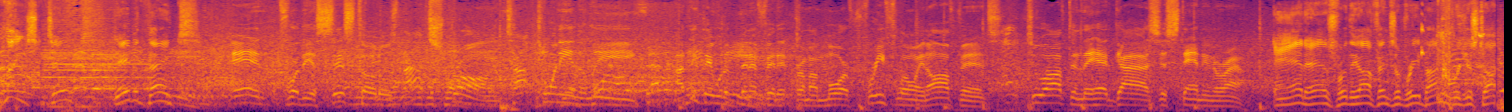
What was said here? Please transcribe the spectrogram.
Nice take. David, thanks. And for the assist totals, not strong. Top 20 in the league. I think they would have benefited from a more free-flowing offense. Too often they had guys just standing around. And as for the offensive rebounding, we're just talking.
